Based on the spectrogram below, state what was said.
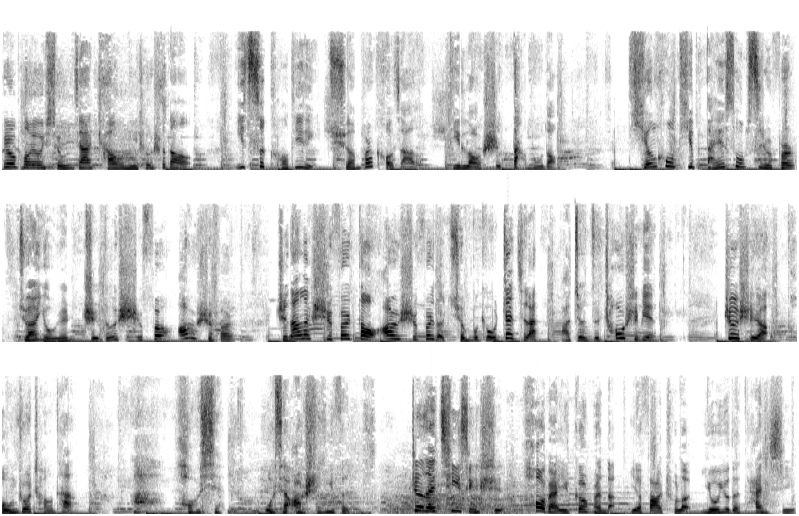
听众朋友熊家茶务昵称说道。一次考地理，全班考砸了。地老师大怒道：“填空题白送四十分，居然有人只得十分、二十分，只拿了十分到二十分的全部给我站起来，把卷子抄十遍。”这时啊，同桌长叹：“啊，好险，我才二十一分。”正在庆幸时，后边一哥们呢也发出了悠悠的叹息：“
